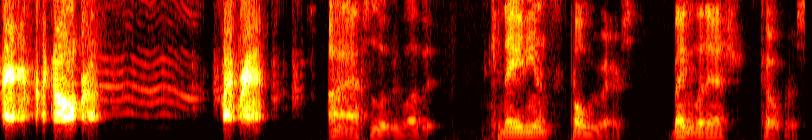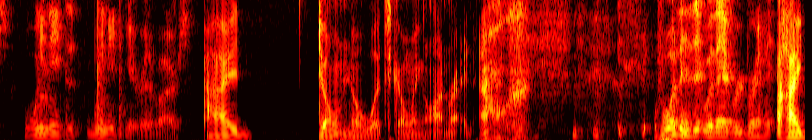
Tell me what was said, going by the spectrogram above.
we've had him for the Cobra. My friend. I absolutely love it. Canadians, polar bears. Bangladesh, cobras. We need to we need to get rid of ours. I don't know what's going on right now. What is it with every brand? I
